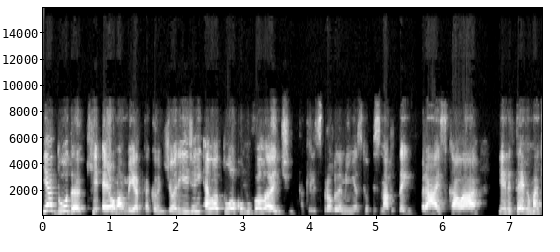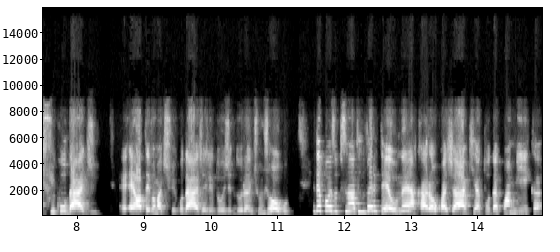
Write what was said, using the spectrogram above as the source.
E a Duda, que é uma meia atacante de origem, ela atuou como volante, aqueles probleminhas que o Piscinato tem para escalar, e ele teve uma dificuldade. Ela teve uma dificuldade ali do, durante o jogo. E depois o Piscinato inverteu, né? A Carol com a Jaque, a Duda com a Mica.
